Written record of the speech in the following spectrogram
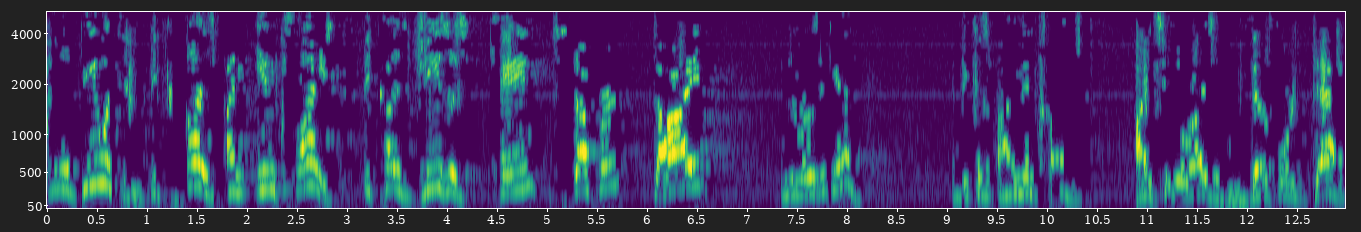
I will be with Him because I'm in Christ. Because Jesus came, suffered, died, and rose again. And because I'm in Christ, I too will rise with Him. Therefore, death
